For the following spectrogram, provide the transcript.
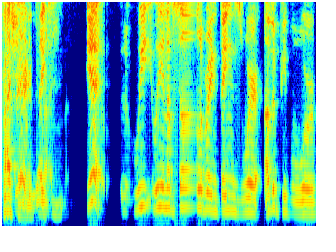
disparity. Like, yeah, we we end up celebrating things where other people were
